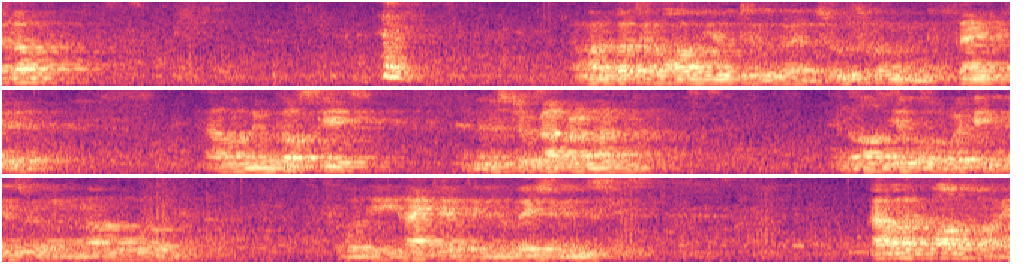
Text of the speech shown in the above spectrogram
Shalom. I want to welcome all of you to uh, Jerusalem and to thank uh, Alan Minkowski and Minister Braverman and all of you who are working in Israel and around the world for the high-tech and innovation industries. I want to qualify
